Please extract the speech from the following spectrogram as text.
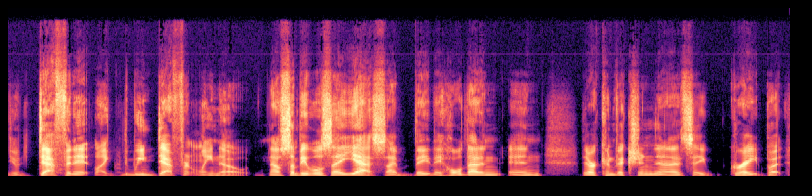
you know definite like we definitely know now some people say yes i they they hold that in in their conviction and i'd say great but i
